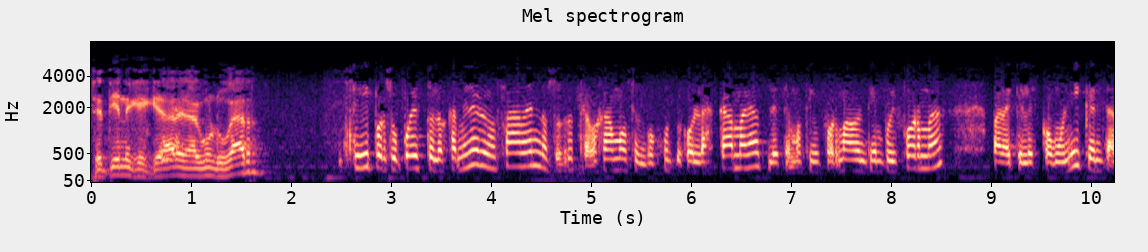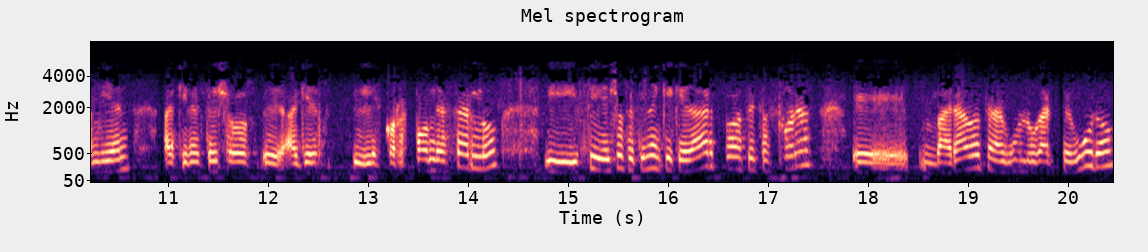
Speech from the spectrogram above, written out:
¿Se tiene que quedar en algún lugar? Sí, por supuesto, los camioneros lo saben, nosotros trabajamos en conjunto con las cámaras, les hemos informado en tiempo y forma para que les comuniquen también a quienes ellos, eh, a quienes les corresponde hacerlo y sí, ellos se tienen que quedar todas esas horas eh, varados en algún lugar seguro.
